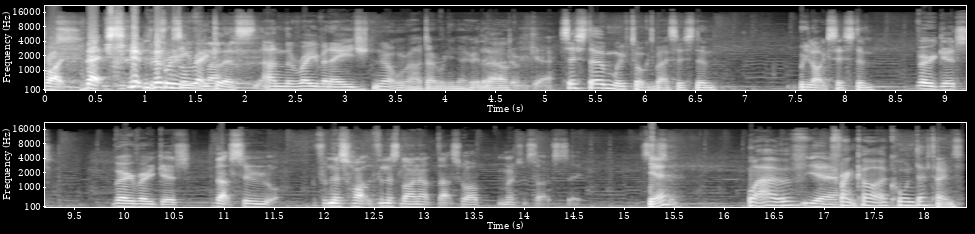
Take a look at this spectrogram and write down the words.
Right, next. On Pretty reckless and the Raven Age. No, I don't really know who they No, I are. don't care. System. We've talked about System. We like System. Very good, very very good. That's who from this hot from this lineup. That's who I'm most excited to see. Yeah? What out of Yeah. Frank Carter, Korn Deftones?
